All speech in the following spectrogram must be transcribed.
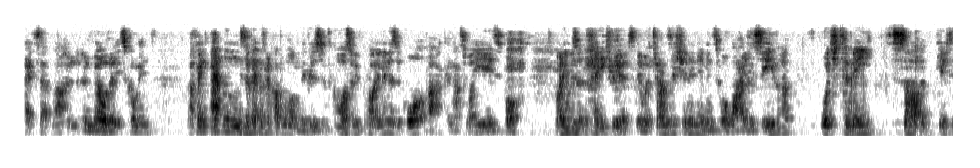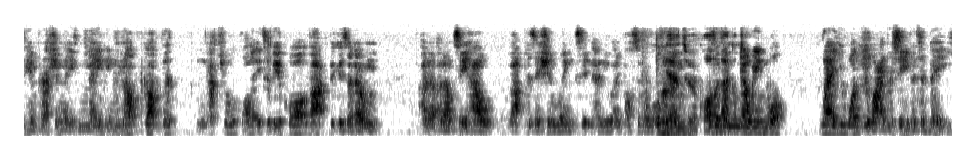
accept that and, and know that it's coming. I think Etling's a bit of an odd one because, of course, we brought him in as a quarterback, and that's what he is. But when he was at the Patriots, they were transitioning him into a wide receiver, which to me sort of gives the impression that he's maybe not got the natural quality to be a quarterback because I don't, I don't, I don't see how that position links in any way possible. Other than to a other than knowing what where you want your wide receiver to be,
